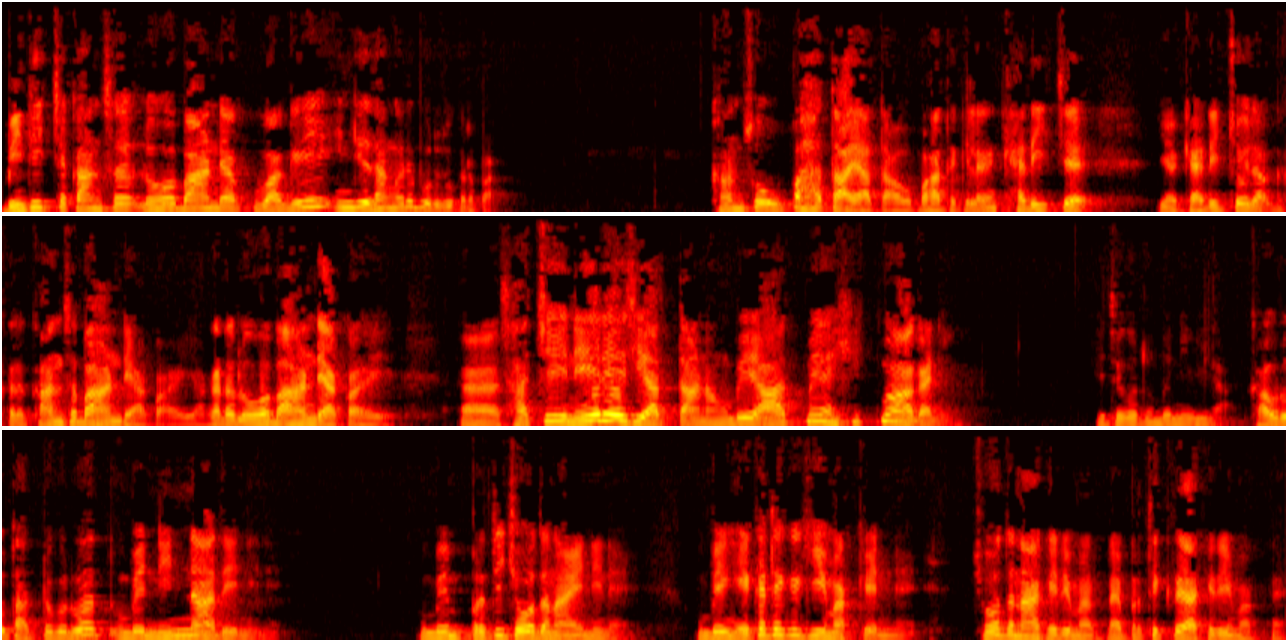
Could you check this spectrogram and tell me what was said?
බිඳිච්ච කංශ ලෝහ භාණ්ඩයක් වගේ ඉන්දිය සංවරය පුරුදු කරපන්. කංශෝ උපහතයත උපහත කියලා කැඩිච්ච ය කැඩිච්ච කංශ භාණ්ඩයක් වගේ. යකට ලෝහ භාණ්ඩයක් වගේ. සචේ නේරේසි අත්තාන උඹේ ආත්මය හික්මවා ගනි. එතකොට උඹ නිවිලා. කවුරු තට්ටු කරුවත් උඹෙන් නින්නා දෙන්නේ නැහැ. උඹෙන් ප්‍රතිචෝදනා එන්නේ නැහැ. උඹෙන් එකට එක කීමක් එන්නේ නැහැ. චෝදනා කිරීමක් නැහැ ප්‍රතික්‍රියා කිරීමක් නැහැ.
